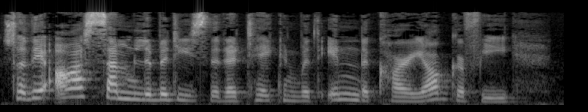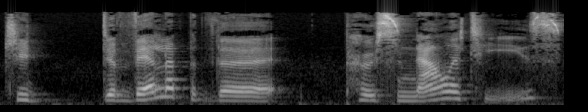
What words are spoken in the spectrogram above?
So there are some liberties that are taken within the choreography to develop the personalities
